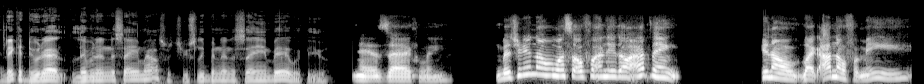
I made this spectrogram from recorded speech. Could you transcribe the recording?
they could do that living in the same house with you, sleeping in the same bed with you. Exactly. But you know what's so funny though? I think, you know, like I know for me,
